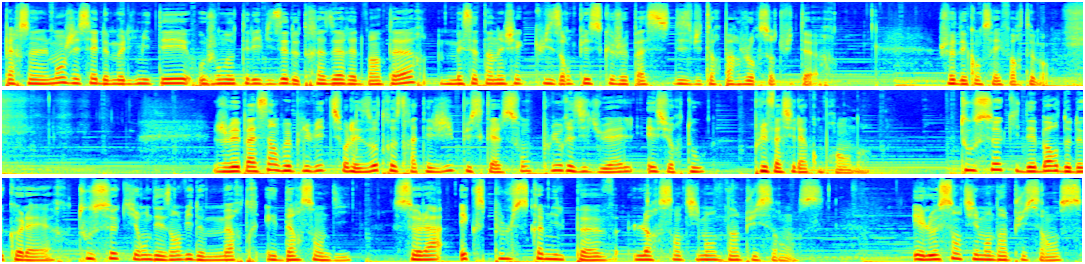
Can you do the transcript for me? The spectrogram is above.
Personnellement, j'essaie de me limiter aux journaux télévisés de 13h et de 20h, mais c'est un échec cuisant puisque je passe 18 heures par jour sur Twitter. Je déconseille fortement. Je vais passer un peu plus vite sur les autres stratégies puisqu'elles sont plus résiduelles et surtout plus faciles à comprendre. Tous ceux qui débordent de colère, tous ceux qui ont des envies de meurtre et d'incendie, cela expulse comme ils peuvent leur sentiment d'impuissance. Et le sentiment d'impuissance,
